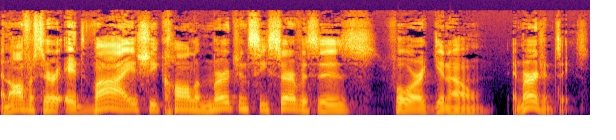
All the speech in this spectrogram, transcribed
An officer advised she call emergency services for, you know, emergencies.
